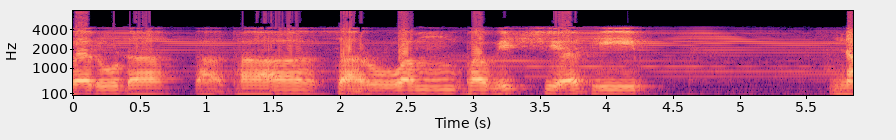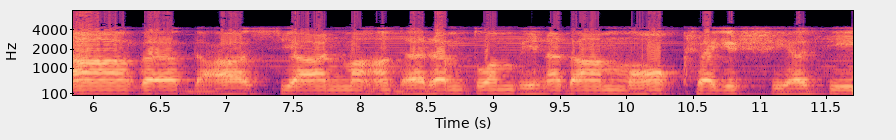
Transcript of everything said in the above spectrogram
गरुड तथा सर्वं भविष्यति। नागदास्यान्माधरं त्वं विनदां मोक्षयिष्यसि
